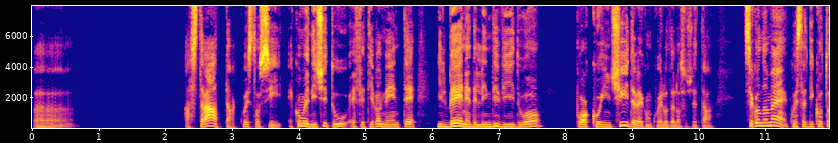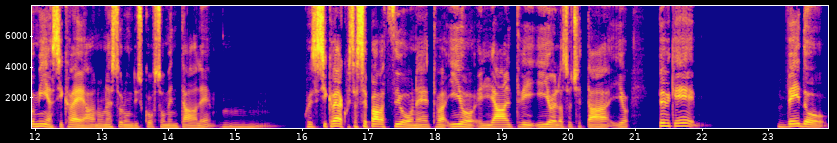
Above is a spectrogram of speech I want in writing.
uh, astratta, questo sì, e come dici tu, effettivamente il bene dell'individuo può coincidere con quello della società. Secondo me questa dicotomia si crea, non è solo un discorso mentale, mh, mm, si crea questa separazione tra io e gli altri, io e la società, io, perché vedo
